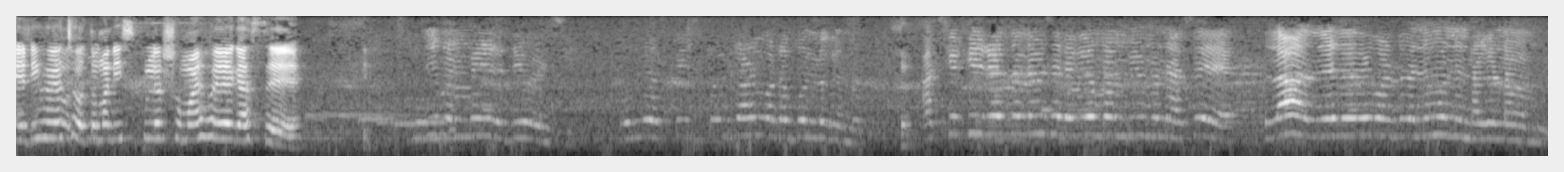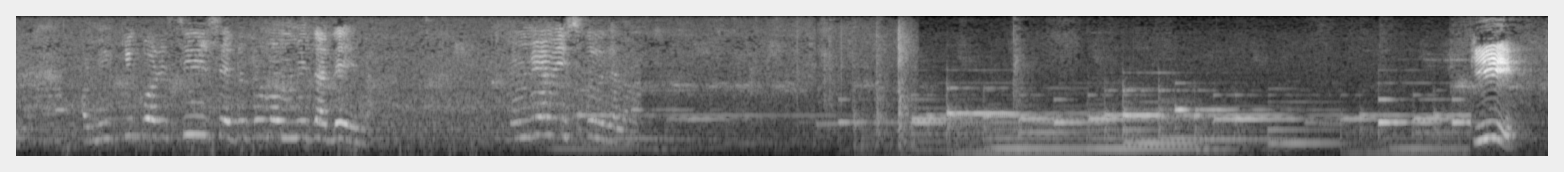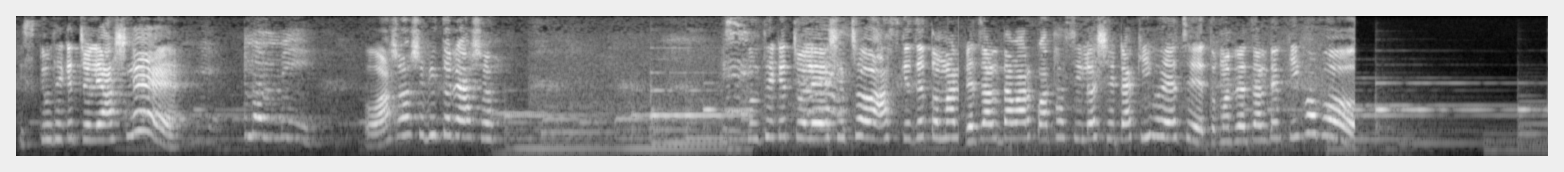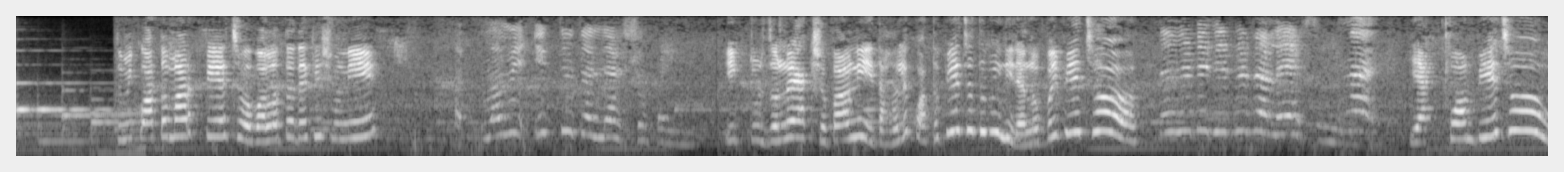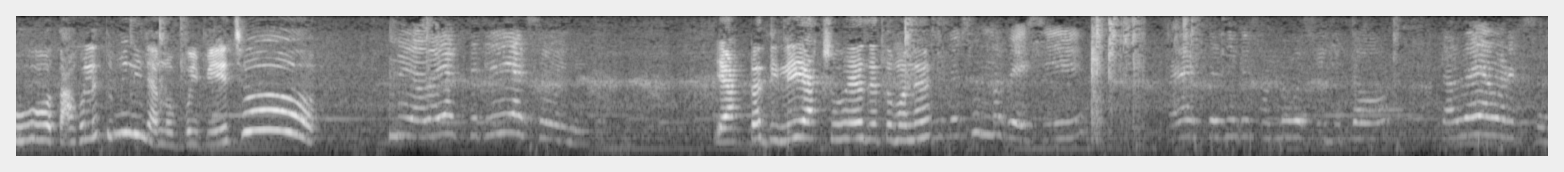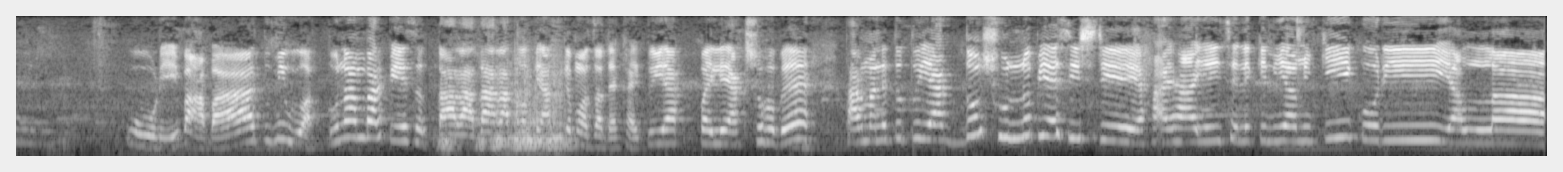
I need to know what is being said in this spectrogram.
Ready হয়েছো? তোমার স্কুলের সময় হয়ে গেছে। করেছি সেটা তো মাম্মি জানেই না। মাম্মি, আমি স্কুল গেলাম। কি? স্কুল থেকে চলে আসলে? ও আসো আসো ভিতরে আসো। স্কুল থেকে চলে এসেছ। আজকে যে তোমার রেজাল্ট দেওয়ার কথা ছিল সেটা কি হয়েছে? তোমার রেজাল্টের কি খবর? তুমি কত মার্ক পেয়েছ? বলো তো দেখি শুনি। একটুর জন্য একশো পাওনি? তাহলে কত পেয়েছ তুমি? নিরানব্বই পেয়েছ। এক কম পেয়েছ? ও তাহলে তুমি নিরানব্বই পেয়েছ। একটা দিলেই একশো হয়ে যেত মানে? ওরে বাবা, তুমি অত নাম্বার পেয়েছ। দাঁড়া দাঁড়া, তোকে আজকে মজা দেখাই। তুই এক পাইলে একশো হবে। তার মানে তো তুই একদম শূন্য পেয়েছিস রে। হায় হায়, এই ছেলেকে নিয়ে আমি কি করি? আল্লাহ।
